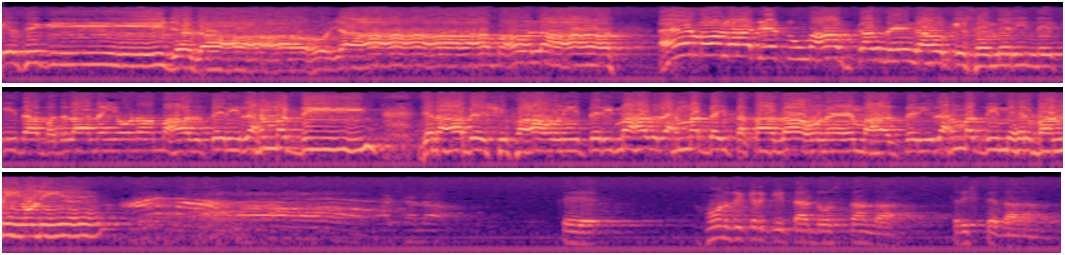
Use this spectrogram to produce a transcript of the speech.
کس کی جزا ہو یا مولا؟ معاف کر دے گا وہ کسے میری نیکی دا بدلہ نہیں ہونا۔ محض تیری رحمت دی۔ جناب، شفا ہونی، تیری محض رحمت دا ہی تقاضا ہونا ہے۔ محض تیری رحمت دی مہربانی ہونی ہے۔ ہوں ذکر کیتا دوستان دا رشتے دار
